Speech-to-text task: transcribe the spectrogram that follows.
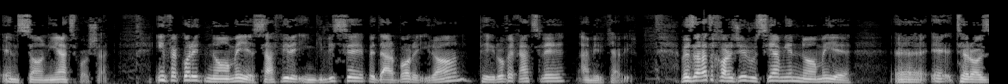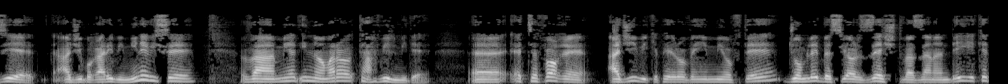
انسانیت باشد. این فکر کنید نامه سفیر انگلیس به دربار ایران پیرو قتل امیر کبیر. وزارت خارجه روسیه هم یه نامه اعتراضی عجیب و غریبی می نویسه و میاد این نامه رو تحویل میده. اتفاق عجیبی که پیرو این میفته جمله بسیار زشت و زننده که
